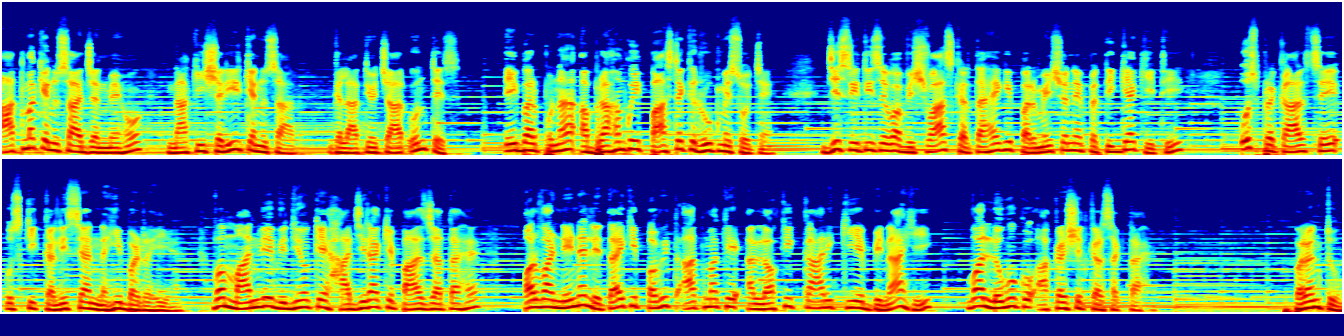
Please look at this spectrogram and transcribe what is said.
आत्मा के अनुसार जन्मे हो ना कि शरीर के अनुसार। गलातियों चार उनतीस। एक बार पुनः अब्राहम को एक पास्टर के रूप में सोचें। जिस रीति से वह विश्वास करता है कि परमेश्वर ने प्रतिज्ञा की थी, उस प्रकार से उसकी कलिसिया नहीं बढ़ रही है। वह मानवीय विधियों के हाजिरा के पास जाता है और वह निर्णय लेता है कि पवित्र आत्मा के अलौकिक कार्य किए बिना ही वह लोगों को आकर्षित कर सकता है। परंतु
